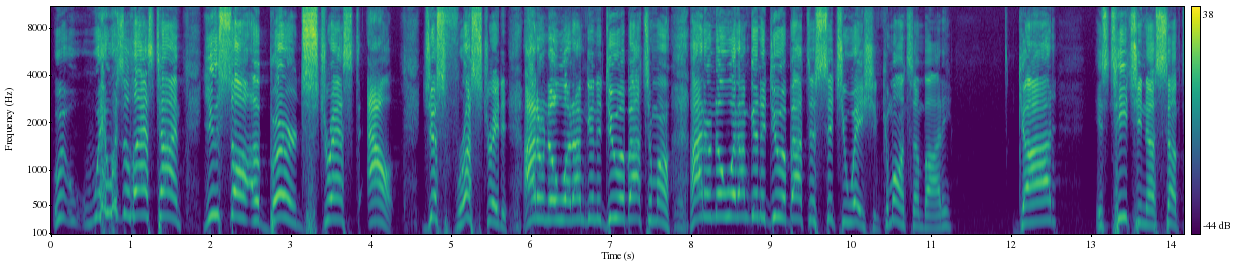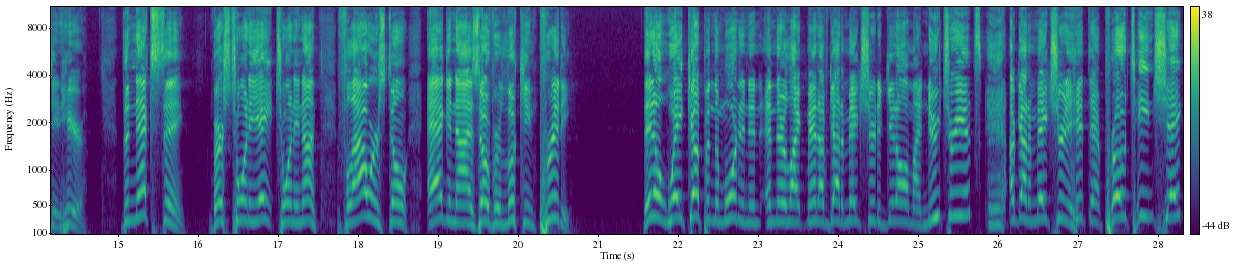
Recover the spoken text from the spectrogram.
When was the last time you saw a bird stressed out, just frustrated? I don't know what I'm going to do about tomorrow. I don't know what I'm going to do about this situation. Come on, somebody. God is teaching us something here. The next thing, verse 28, 29, flowers don't agonize over looking pretty. They don't wake up in the morning and, and they're like, man, I've got to make sure to get all my nutrients. I've got to make sure to hit that protein shake.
